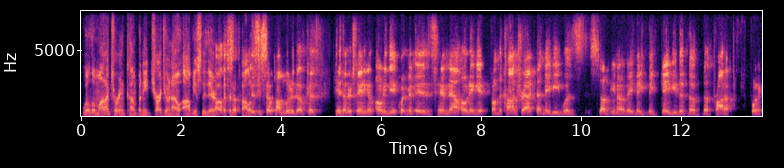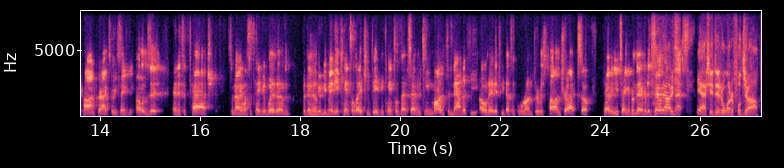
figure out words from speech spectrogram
Will the monitoring company charge you? And now, obviously, there are Oh, different so, policies. this is so convoluted though, because his understanding of owning the equipment is him now owning it from the contract that maybe was some, you know, they they, they gave you the, the the product for the contract. So he's saying he owns it and it's attached. So now he wants to take it with him. But then Yeah. there's going to be maybe a cancellation fee if he cancels that 17 months. And now does he own it if he doesn't run through his contract? So Kevin, you take it from there. But it's sounds like a mess. Yeah, actually did a wonderful job.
